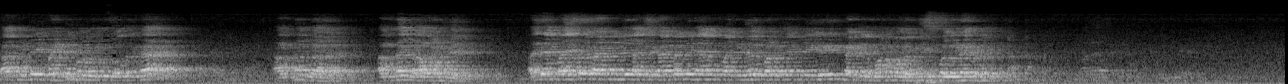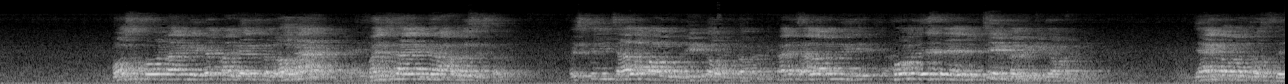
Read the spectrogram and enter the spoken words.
కాకపోతే మట్టి మనకు తొందరగా అర్థం కాదు అర్థం కావట్లేదు. అదే పైసలు కట్టండి లక్ష కట్టండి నెలకు పన్నెండు వేలు పడుతుంది కట్టాలి మనం మన ప్రిన్సిపల్ చాలా మనం కానీ చాలా మంది చేస్తే లిఫ్ట్ చేయట్లేదు మీటింగ్ అవ్వండి జాయిన్ అవ్వాల్సి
